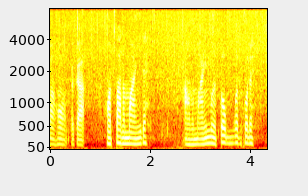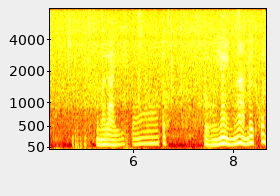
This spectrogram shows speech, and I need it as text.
มาหอดแล้วก็หอดปลาหน่อไม้ได้ เอาหน่อไม้เมื่อต้มกันทุกคนเลยหน่อไม้ไหลอ๋อตัวโดดใหญ่งามเลยทุกคน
